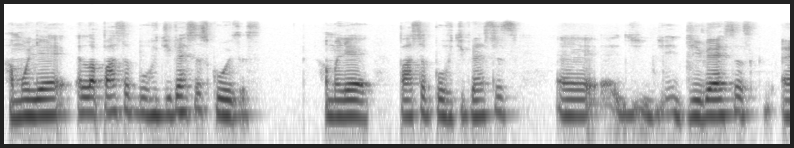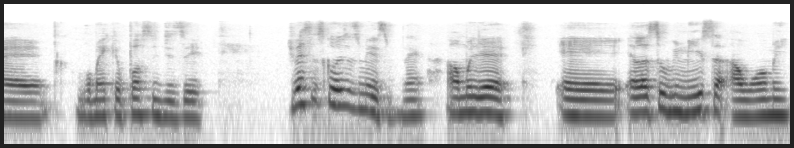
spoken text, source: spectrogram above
A mulher, ela passa por diversas coisas. A mulher passa por diversas é, diversas é, como é que eu posso dizer diversas coisas mesmo né a mulher é, ela é submissa ao homem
